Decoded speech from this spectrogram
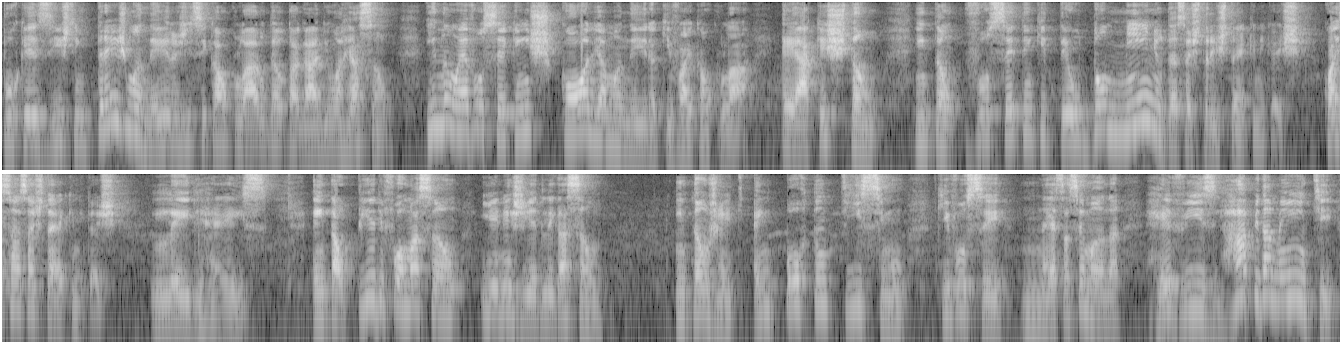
Porque existem três maneiras de se calcular o ΔH de uma reação. E não é você quem escolhe a maneira que vai calcular, é a questão. Então, você tem que ter o domínio dessas três técnicas. Quais são essas técnicas? Lei de Reis, entalpia de formação e energia de ligação. Então, gente, é importantíssimo que você nessa semana revise rapidamente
